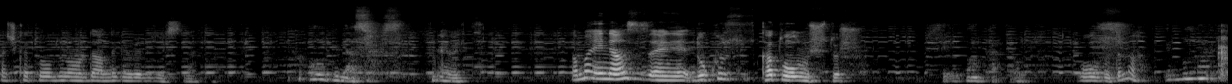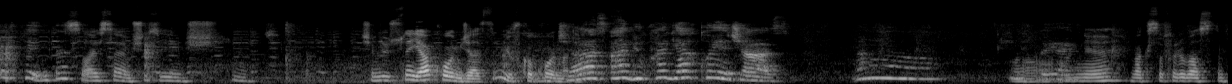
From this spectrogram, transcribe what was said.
kaç kat olduğunu oradan da görebilirsin zaten. Oldu nasıl. Evet. Ama en az yani 9 kat olmuştur. Şey, on kat oldu. Oldu değil mi? E bunları ortaya biraz Say saymışız iyiymiş. Evet. Şimdi üstüne yağ koymayacağız değil mi? Yufka koymadan. koyacağız. Ay yukarı yağ koyacağız. Aa, Aa, anne bak sıfırı bastım.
